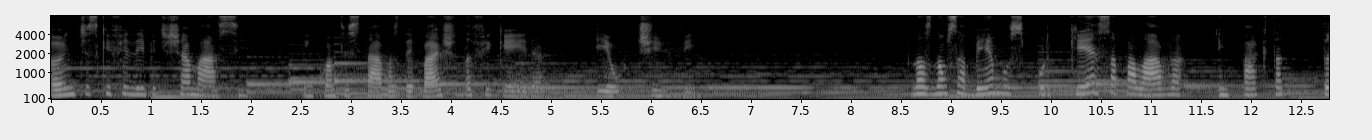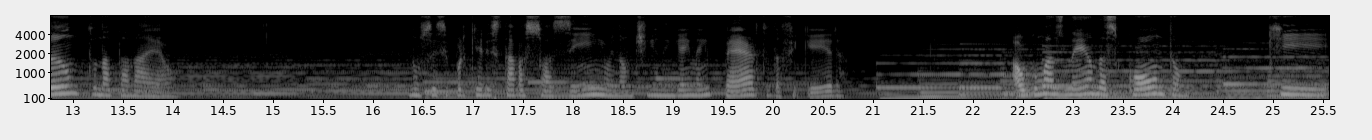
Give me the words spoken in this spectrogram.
Antes que Felipe te chamasse, enquanto estavas debaixo da figueira, eu te vi. Nós não sabemos por que essa palavra impacta tanto Natanael. Não sei se porque ele estava sozinho e não tinha ninguém nem perto da figueira. Algumas lendas contam que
